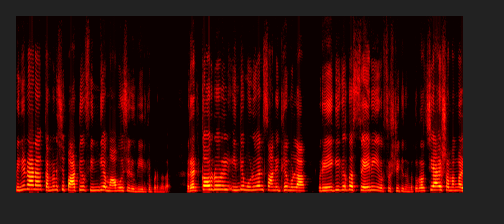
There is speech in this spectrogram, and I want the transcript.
പിന്നീടാണ് communist party of India Maoist രൂപീകരിക്കപ്പെടുന്നത്. റെഡ് കോറിഡോറിൽ ഇന്ത്യ മുഴുവൻ സാന്നിധ്യമുള്ള ഒരു ഏകീകൃത സേനയെ ഇവർ സൃഷ്ടിക്കുന്നുണ്ട്. തുടർച്ചയായ ശ്രമങ്ങൾ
